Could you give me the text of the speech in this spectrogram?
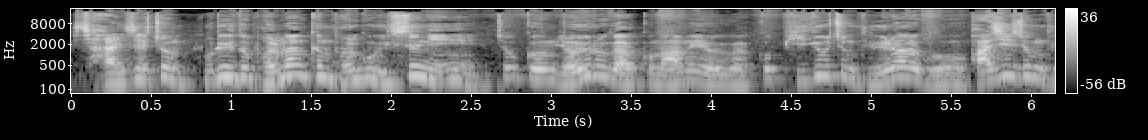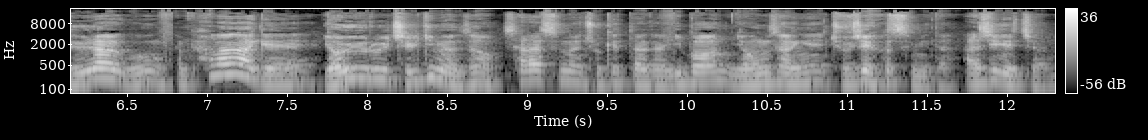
자 이제 좀 우리도 벌만큼 벌고 있으니 조금 여유를 갖고 마음의 여유 갖고 비교 좀 덜하고 과시 좀 덜하고 편안하게 여유를 즐기면서 살았으면 좋겠다가 이번 영상의 주제였습니다. 아시겠죠?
